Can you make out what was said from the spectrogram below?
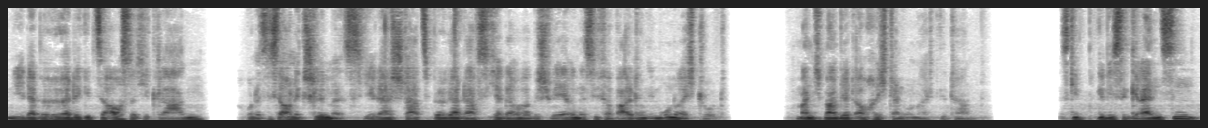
in jeder Behörde gibt's ja auch solche Klagen. Und es ist ja auch nichts Schlimmes. Jeder Staatsbürger darf sich ja darüber beschweren, dass die Verwaltung ihm Unrecht tut. Manchmal wird auch Richtern Unrecht getan. Es gibt gewisse Grenzen,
